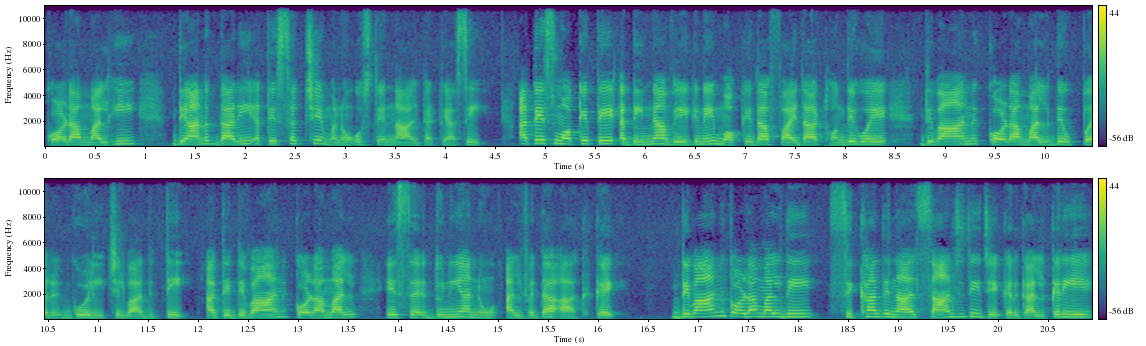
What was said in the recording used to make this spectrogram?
ਕੌੜਾ ਮਲ ਹੀ ਦਿਆਨਤਦਾਰੀ ਅਤੇ ਸੱਚੇ ਮਨੋਂ ਉਸ ਦੇ ਨਾਲ ਡਟਿਆ ਸੀ। ਅਤੇ ਇਸ ਮੌਕੇ ਤੇ ਅਦੀਨਾ ਵੇਗ ਨੇ ਮੌਕੇ ਦਾ ਫਾਇਦਾ ਉਠਾਉਂਦੇ ਹੋਏ ਦੀਵਾਨ ਕੌੜਾ ਮਲ ਦੇ ਉੱਪਰ ਗੋਲੀ ਚਲਵਾ ਦਿੱਤੀ ਅਤੇ ਦੀਵਾਨ ਕੌੜਾ ਮਲ ਇਸ ਦੁਨੀਆ ਨੂੰ ਅਲਵਿਦਾ ਆਖ ਗਏ। ਦੀਵਾਨ ਕੌੜਾਮਲ ਦੀ ਸਿੱਖਾਂ ਦੇ ਨਾਲ ਸਾਂਝ ਦੀ ਜੇਕਰ ਗੱਲ ਕਰੀਏ,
